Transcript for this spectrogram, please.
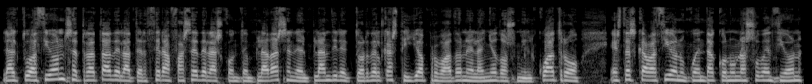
La actuación se trata de la tercera fase de las contempladas en el Plan Director del Castillo aprobado en el año 2004. Esta excavación cuenta con una subvención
